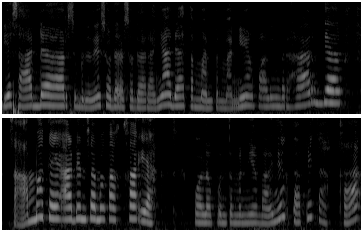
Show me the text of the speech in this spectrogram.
dia sadar. Sebenarnya saudara-saudaranya ada teman-temannya yang paling berharga. Sama kayak Aden sama kakak ya walaupun temennya banyak tapi kakak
